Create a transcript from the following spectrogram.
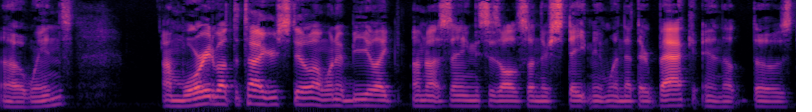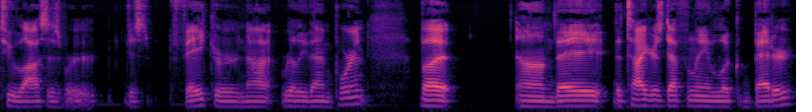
uh, wins. I'm worried about the Tigers still. I want to be like, I'm not saying this is all of a sudden their statement when that they're back and those two losses were just fake or not really that important. But um, they the Tigers definitely look better.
